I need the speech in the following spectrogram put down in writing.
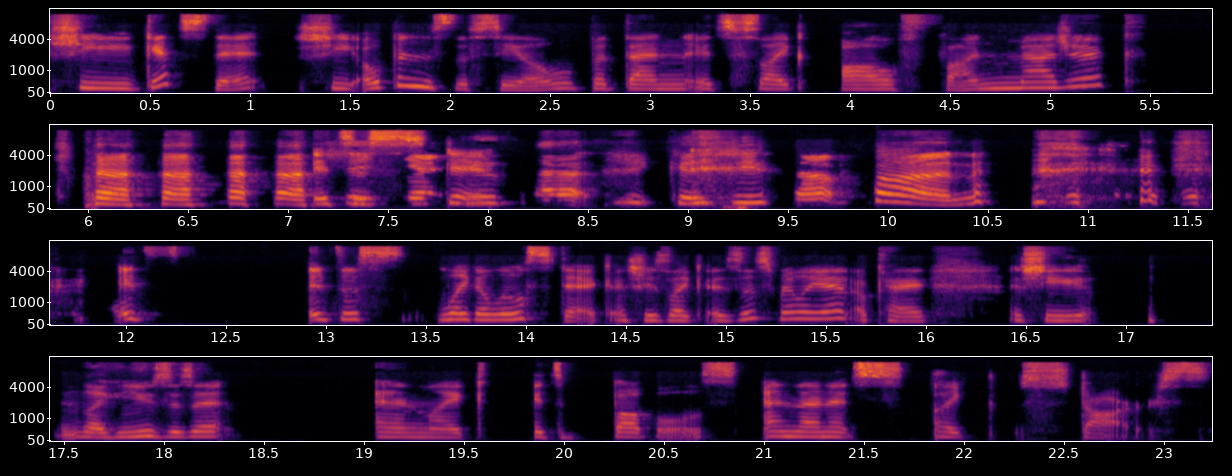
she gets it. She opens the seal, but then it's like all fun magic. it's she a stick because she's not fun. it's it's this like a little stick and she's like is this really it okay and she like uses it and like it's bubbles and then it's like stars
